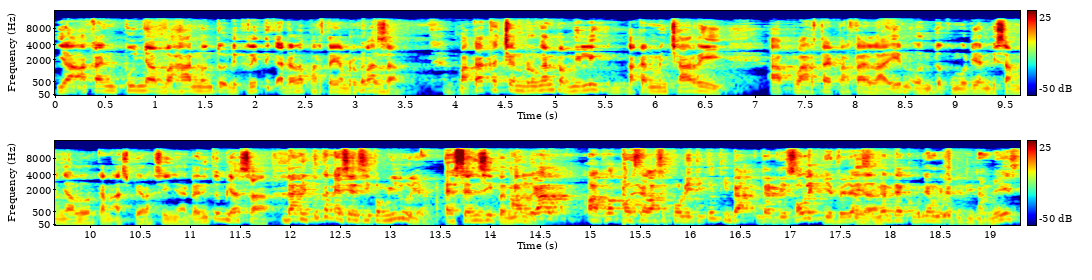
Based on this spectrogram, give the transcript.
yang akan punya bahan untuk dikritik adalah partai yang berkuasa. Betul. Maka kecenderungan pemilih akan mencari partai-partai lain untuk kemudian bisa menyalurkan aspirasinya dan itu biasa. Dan itu kan esensi pemilu ya. Esensi pemilu. Agar apa konstelasi politik itu tidak jadi solid gitu ya, iya. sehingga dia kemudian menjadi dinamis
